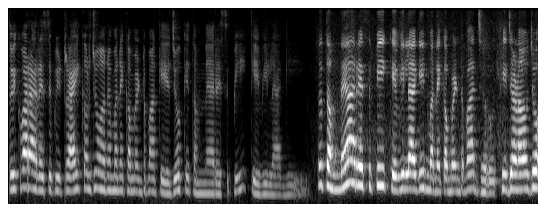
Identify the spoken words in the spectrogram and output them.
તો એકવાર આ રેસીપી ટ્રાય કરજો અને મને કમેન્ટમાં કહેજો કે તમને આ રેસીપી કેવી લાગી. તો તમને આ રેસીપી કેવી લાગી મને કમેન્ટમાં જરૂરથી જણાવજો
